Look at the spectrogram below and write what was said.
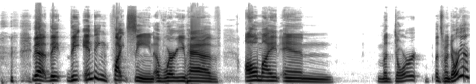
yeah, the the ending fight scene of where you have All Might and Midor, it's Midoriya.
